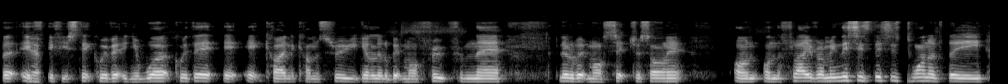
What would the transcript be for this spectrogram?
but if, Yeah. if you stick with it and you work with it, it, it kind of comes through. You get a little bit more fruit from there, a little bit more citrus on it, on on the flavour. I mean, this is this is one of the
